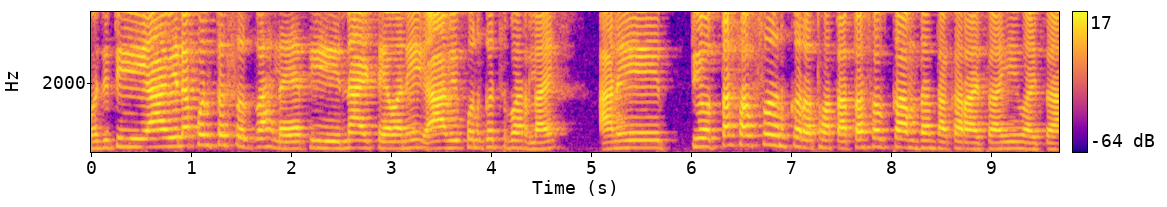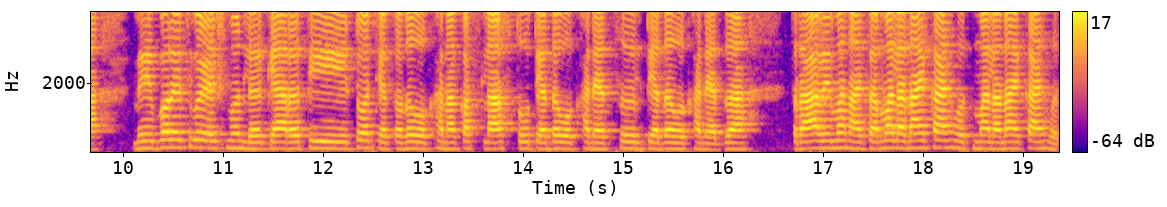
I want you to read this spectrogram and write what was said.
म्हणजे ती आवेला पण तसंच झालं आहे ती नायट्यावाने आवे पण गच भरलाय. आणि तो तसाच सहन करत होता. तसाच कामधंदा करायचा हे व्हायचा. मी बरेच वेळेस म्हणलं की अरे ती टोच्याचा दवाखाना कसला असतो? त्या दवाखान्यात चल त्या दवाखान्यात जा. तर आवे म्हणायचा मला नाही काय होत मला नाही काय होत.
